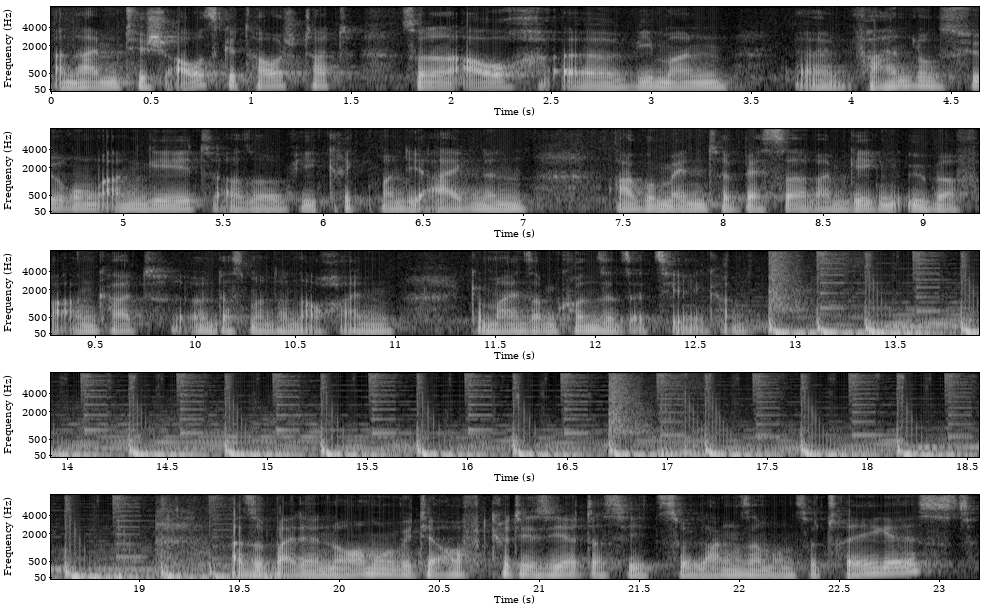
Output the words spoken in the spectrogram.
an einem Tisch ausgetauscht hat, sondern auch, wie man Verhandlungsführung angeht, also wie kriegt man die eigenen Argumente besser beim Gegenüber verankert, äh, dass man dann auch einen gemeinsamen Konsens erzielen kann. Also bei der Normung wird ja oft kritisiert, dass sie zu langsam und zu träge ist.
